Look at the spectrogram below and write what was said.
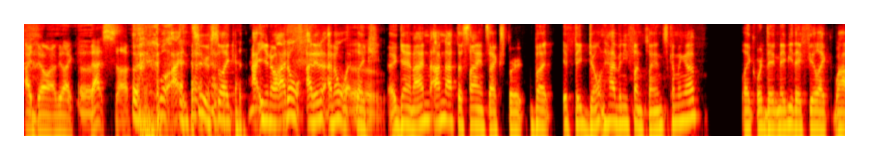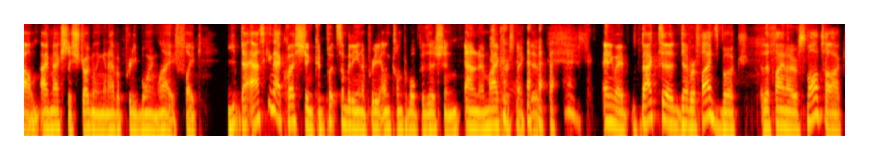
I don't. I'd be like, that sucks. well, I too. So like, I, you know, I don't. I didn't. I don't like. Uh. Again, I'm. I'm not the science expert, but if they don't have any fun plans coming up, like, or they maybe they feel like, wow, I'm actually struggling and I have a pretty boring life. Like that asking that question could put somebody in a pretty uncomfortable position. I don't know, my perspective. anyway, back to Debra Fine's book, The Fine Art of Small Talk.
